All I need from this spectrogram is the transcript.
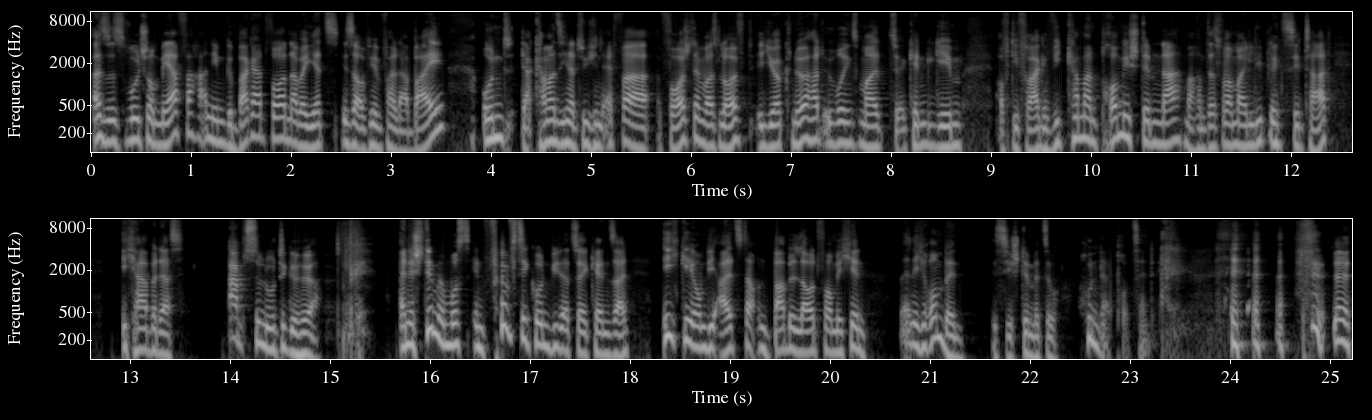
also ist wohl schon mehrfach an ihm gebaggert worden, aber jetzt ist er auf jeden Fall dabei. Und da kann man sich natürlich in etwa vorstellen, was läuft. Jörg Knör hat übrigens mal zu erkennen gegeben, auf die Frage, wie kann man Promi-Stimmen nachmachen? Das war mein Lieblingszitat. Ich habe das absolute Gehör. Eine Stimme muss in fünf Sekunden wieder zu erkennen sein. Ich gehe um die Alster und babbel laut vor mich hin. Wenn ich rum bin, ist die Stimme zu 100 Prozent.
